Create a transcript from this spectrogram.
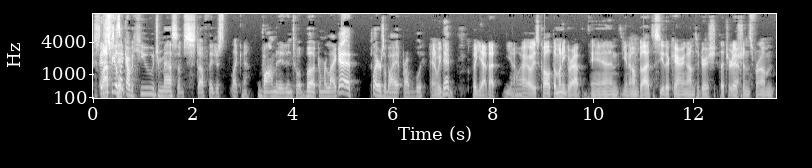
It just feels like a huge mess of stuff they just like Yeah. vomited into a book, and we're like, eh, players will buy it probably. and we did. But yeah, that you know, I always call it the money grab, and you know, I'm glad to see they're carrying on tradi- the traditions from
